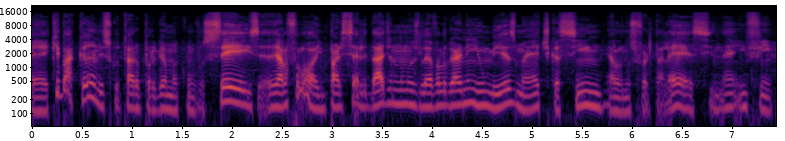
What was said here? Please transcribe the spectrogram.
é, que bacana escutar o programa com vocês. Ela falou, ó, imparcialidade não nos leva a lugar nenhum mesmo, a ética sim, ela nos fortalece, né? Enfim.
